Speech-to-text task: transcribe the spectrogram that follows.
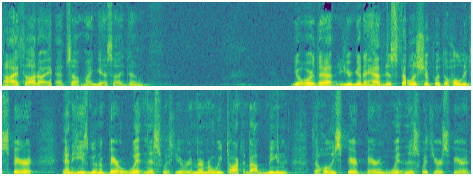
I thought I had something, I guess I don't. Or that you're going to have this fellowship with the Holy Spirit and he's going to bear witness with you. Remember, we talked about being the Holy Spirit bearing witness with your spirit?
